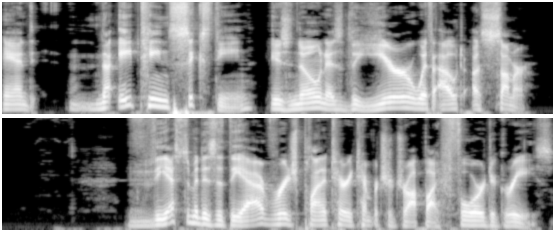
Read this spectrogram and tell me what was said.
And 1816 is known as the year without a summer. The estimate is that the average planetary temperature dropped by four degrees.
